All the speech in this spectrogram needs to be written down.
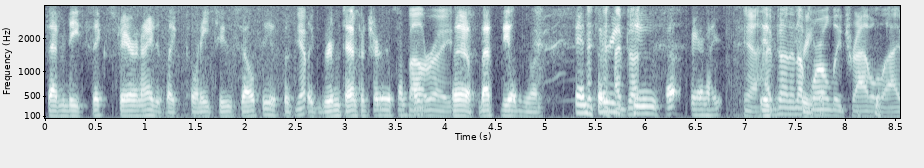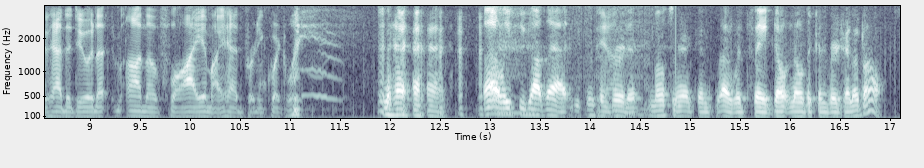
seventy-six Fahrenheit is like twenty-two Celsius. It's Yep. like room temperature or something. about right. Yeah, that's the other one. And thirty-two Fahrenheit. yeah, I've done enough freezing. worldly travel that I've had to do it on the fly in my head pretty quickly. well, at least you got that. You can convert it. Most Americans, I would say, don't know the conversion at all.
